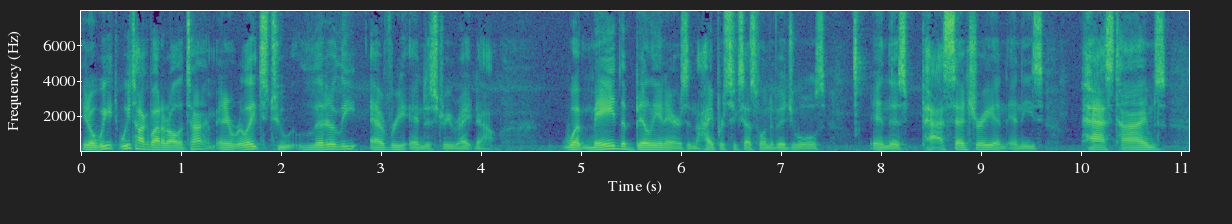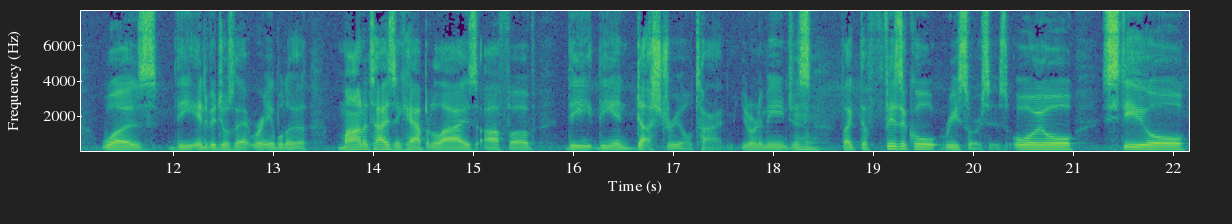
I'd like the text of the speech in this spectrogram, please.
you know, we we talk about it all the time, and it relates to literally every industry right now. What made the billionaires and the hyper successful individuals in this past century and, and these past times was the individuals that were able to monetize and capitalize off of the the industrial time. You know what I mean? Just mm-hmm. like the physical resources, oil, steel,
